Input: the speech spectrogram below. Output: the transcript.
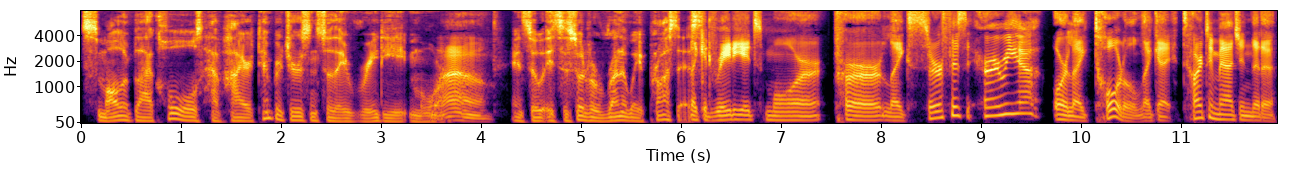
smaller black holes have higher temperatures, and so they radiate more. wow, And so it's a sort of a runaway process. like it radiates more per like surface area or like total. Like it's hard to imagine that a,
